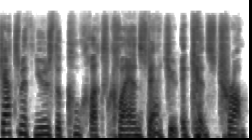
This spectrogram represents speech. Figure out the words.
Jack Smith used the Ku Klux Klan statute against Trump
